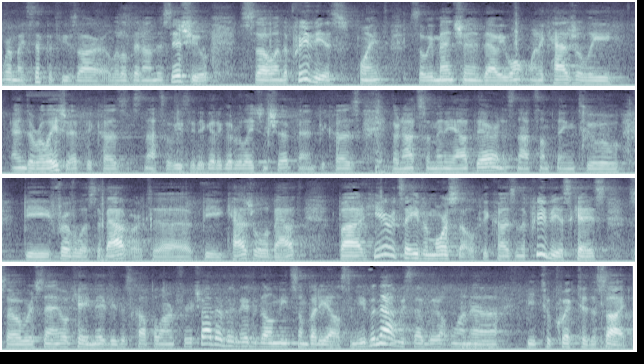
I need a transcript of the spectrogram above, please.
where my sympathies are a little bit on this issue. So on the previous point, so we mentioned that we won't want to casually end a relationship because it's not so easy to get a good relationship and because there are not so many out there and it's not something to be frivolous about or to be casual about. But here it's even more so because in the previous case, so we're saying, okay, maybe this couple aren't for each other, but maybe they'll meet somebody else. And even that we said we don't want to be too quick to decide.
